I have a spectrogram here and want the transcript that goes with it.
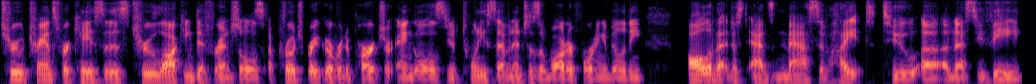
true transfer cases, true locking differentials, approach breakover departure angles, you know, 27 inches of water fording ability, all of that just adds massive height to uh, an SUV.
